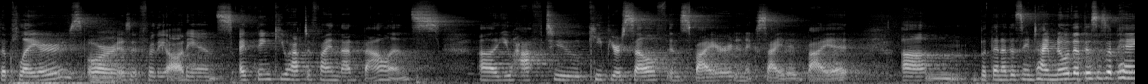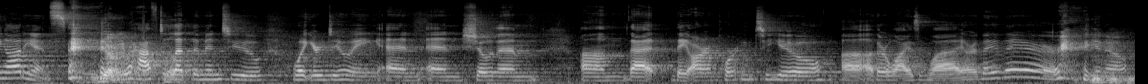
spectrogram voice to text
the players or is it for the audience? I think you have to find that balance. Uh, you have to keep yourself inspired and excited by it. Um, but then at the same time, know that this is a paying audience. Yeah, you have to yeah. let them into what you're doing and, and show them um, that they are important to you. Uh, otherwise, why are they there? you know.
